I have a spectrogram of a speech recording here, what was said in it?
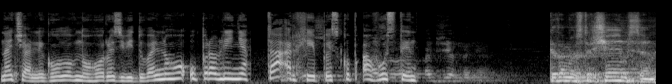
начальник головного розвідувального управління та архієпископ Августин. Когда мы встречаемся,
